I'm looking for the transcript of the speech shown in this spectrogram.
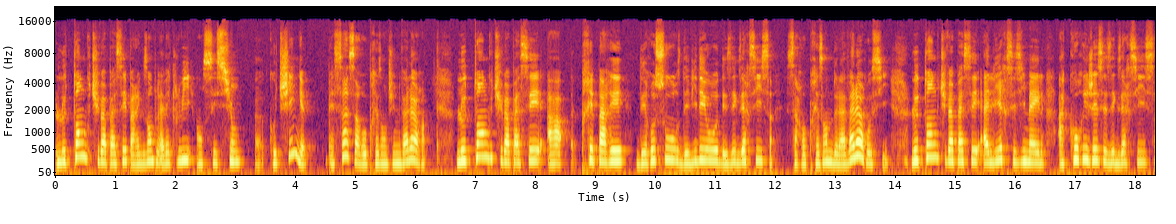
le temps que tu vas passer, par exemple, avec lui en session euh, coaching, ben ça, ça représente une valeur. Le temps que tu vas passer à préparer des ressources, des vidéos, des exercices, ça représente de la valeur aussi. Le temps que tu vas passer à lire ses emails, à corriger ses exercices,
